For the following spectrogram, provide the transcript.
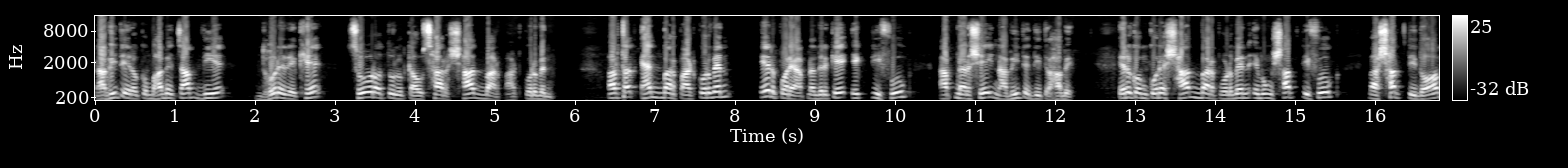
নাভিতে এরকমভাবে চাপ দিয়ে ধরে রেখে সৌরতুল কাউসার সাতবার পাঠ করবেন। অর্থাৎ একবার পাঠ করবেন, এরপরে আপনাদেরকে একটি ফুক আপনার সেই নাভিতে দিতে হবে। এরকম করে সাতবার পড়বেন এবং সাতটি ফুক বা সাতটি দম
